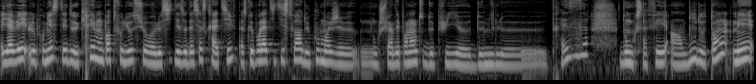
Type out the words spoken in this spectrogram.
Il y avait, le premier c'était de créer mon portfolio sur euh, le site des Audacieuses Créatives, parce que pour la petite histoire, du coup, moi je, donc, je suis indépendante depuis 2013, euh, donc ça fait un bout de temps, mais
